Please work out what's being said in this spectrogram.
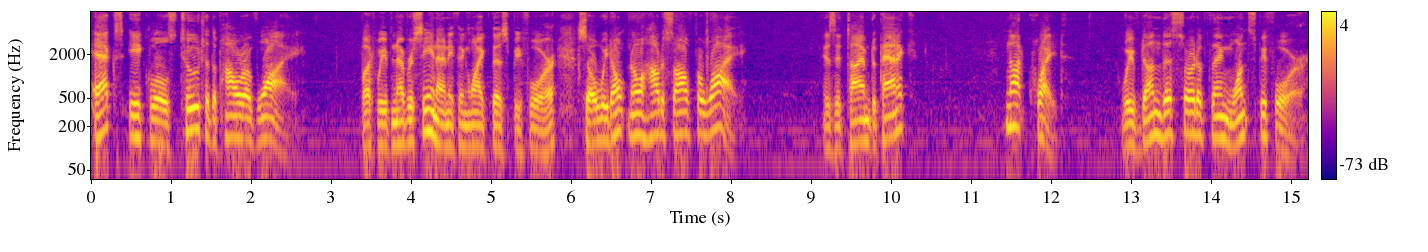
x equals 2 to the power of y but we've never seen anything like this before, so we don't know how to solve for y. Is it time to panic? Not quite. We've done this sort of thing once before.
